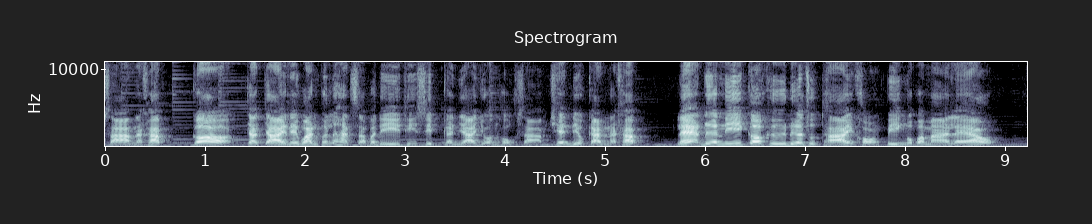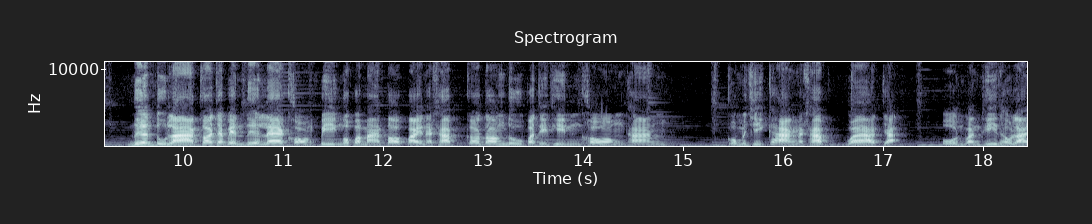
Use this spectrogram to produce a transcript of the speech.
63 นะครับ ก็จะจ่ายในวันพฤหัสบดีที่ 10 กันยายน 63 เช่นเดียวกันนะครับ และเดือนนี้ก็คือเดือนสุดท้ายของปีงบประมาณแล้ว เดือนตุลาก็จะเป็นเดือนแรกของปีงบประมาณต่อไปนะครับ ก็ต้องดูปฏิทินของทางกรมบัญชีกลางนะครับ ว่าจะโอนวันที่เท่าไหร่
